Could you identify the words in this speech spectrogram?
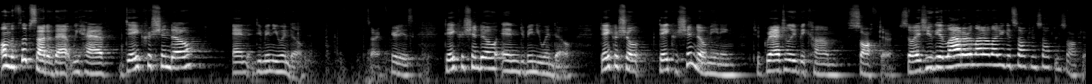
On the flip side of that, we have decrescendo and diminuendo. Sorry, here it is. Decrescendo and diminuendo. Decrescendo meaning to gradually become softer. So as you get louder and louder and louder, you get softer and softer and softer.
